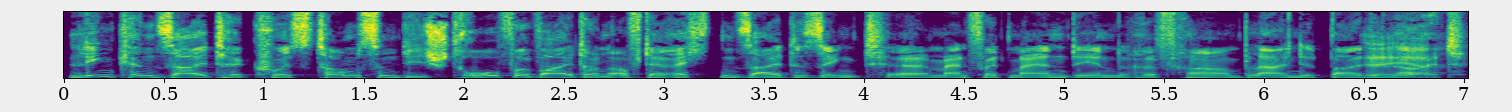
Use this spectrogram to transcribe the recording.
linken Seite Chris Thompson die Strophe weiter und auf der rechten Seite singt äh, Manfred Mann den Refrain Blinded by the ja, Light. Ja.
